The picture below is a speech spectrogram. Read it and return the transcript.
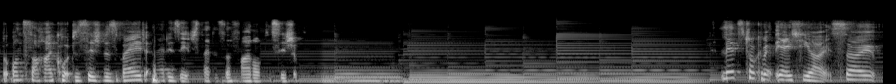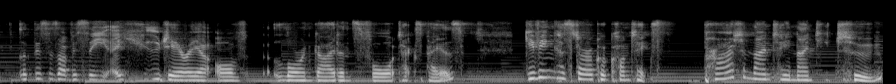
But once the High Court decision is made, that is it. That is the final decision. Let's talk about the ATO. So, look, this is obviously a huge area of law and guidance for taxpayers. Giving historical context, prior to 1992,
